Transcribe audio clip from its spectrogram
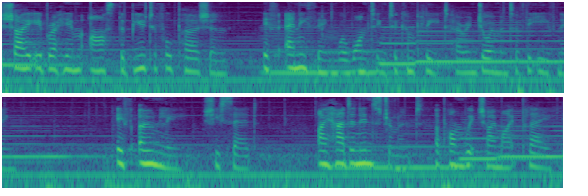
Shaykh Ibrahim asked the beautiful Persian if anything were wanting to complete her enjoyment of the evening. If only, she said, I had an instrument upon which I might play.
